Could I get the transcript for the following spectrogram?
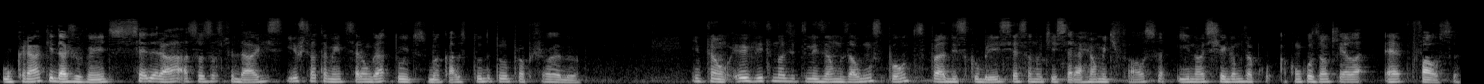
o craque da Juventus cederá as suas hospedagens e os tratamentos serão gratuitos, bancados tudo pelo próprio jogador. Então, eu e Vitor nós utilizamos alguns pontos para descobrir se essa notícia era realmente falsa e nós chegamos à, à conclusão que ela é falsa.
